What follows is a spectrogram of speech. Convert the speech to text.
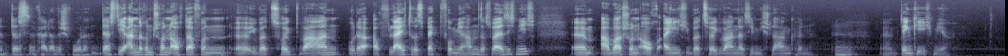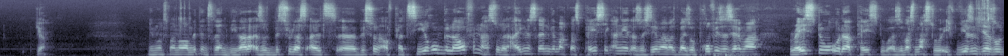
ein dass dass die anderen schon auch davon äh, überzeugt waren oder auch vielleicht Respekt vor mir haben, das weiß ich nicht, ähm, aber schon auch eigentlich überzeugt waren, dass sie mich schlagen können. Mhm. Ähm, denke ich mir. Ja. Nehmen wir uns mal nochmal mit ins Rennen. Wie war das? Also bist du das als, äh, bist du dann auf Platzierung gelaufen? Hast du dein eigenes Rennen gemacht, was Pacing angeht? Also ich sehe mal, bei so Profis ist ja immer, race du oder pace du? Also was machst du? Ich, wir sind ja so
